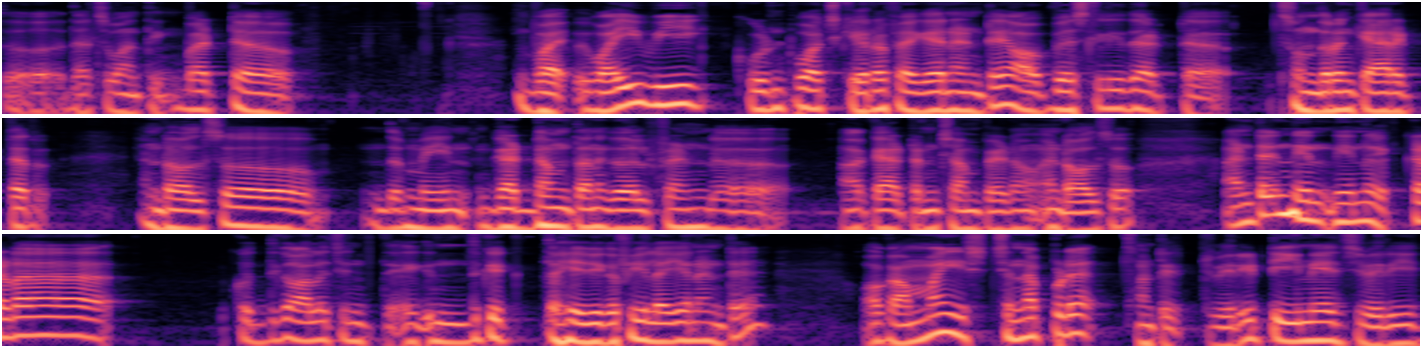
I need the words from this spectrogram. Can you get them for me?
So that's one thing but why why we couldn't watch care of again అంటే obviously that Sundaram character and also the main గడ్డం తన గర్ల్ ఫ్రెండ్ uh, ఆ క్యారెక్టర్ని చంపేయడం అండ్ ఆల్సో అంటే నేను నేను ఎక్కడ కొద్దిగా ఆలోచించి ఎందుకు ఎంత హెవీగా ఫీల్ అయ్యానంటే ఒక అమ్మాయి చిన్నప్పుడే అంటే very teenage very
